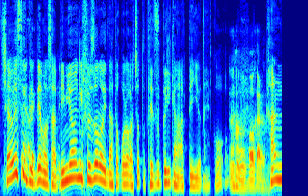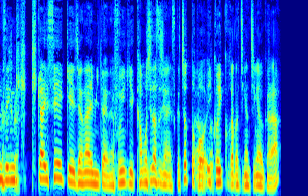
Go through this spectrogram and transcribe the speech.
シャウエッセンってでもさ、微妙に不揃いなところがちょっと手作り感あっていいよね。こう。うん、わかる。完全に機械成形じゃないみたいな雰囲気醸し出すじゃないですか。ちょっとこうんう、一個一個形が違うから。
